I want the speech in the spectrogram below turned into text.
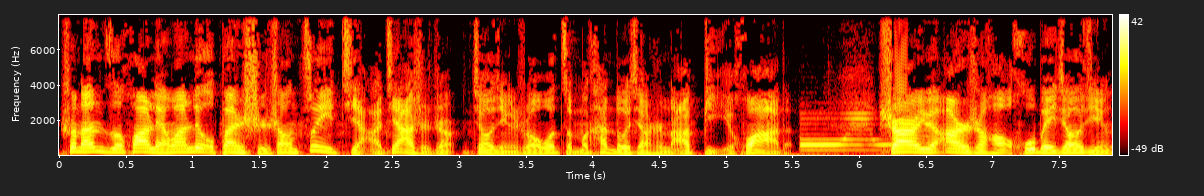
说男子花两万六办史上最假驾驶证，交警说我怎么看都像是拿笔画的。十二月二十号，湖北交警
